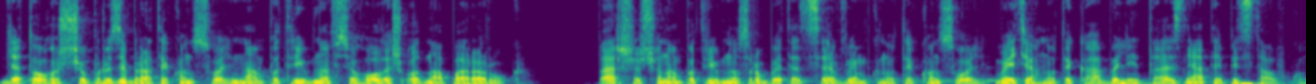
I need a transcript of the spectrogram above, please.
Для того, щоб розібрати консоль, нам потрібна всього лиш одна пара рук. Перше, що нам потрібно зробити, це вимкнути консоль, витягнути кабелі та зняти підставку.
